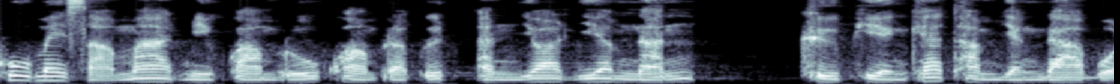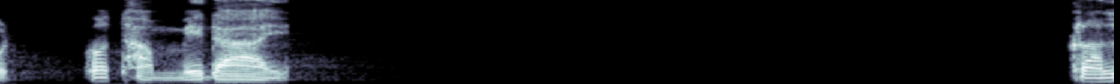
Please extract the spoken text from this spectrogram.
ผู้ไม่สามารถมีความรู้ความประพฤติอันยอดเยี่ยมนั้น คือเพียงแค่ทำอย่างดาบทก็ทำไม่ได้ ครั้น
